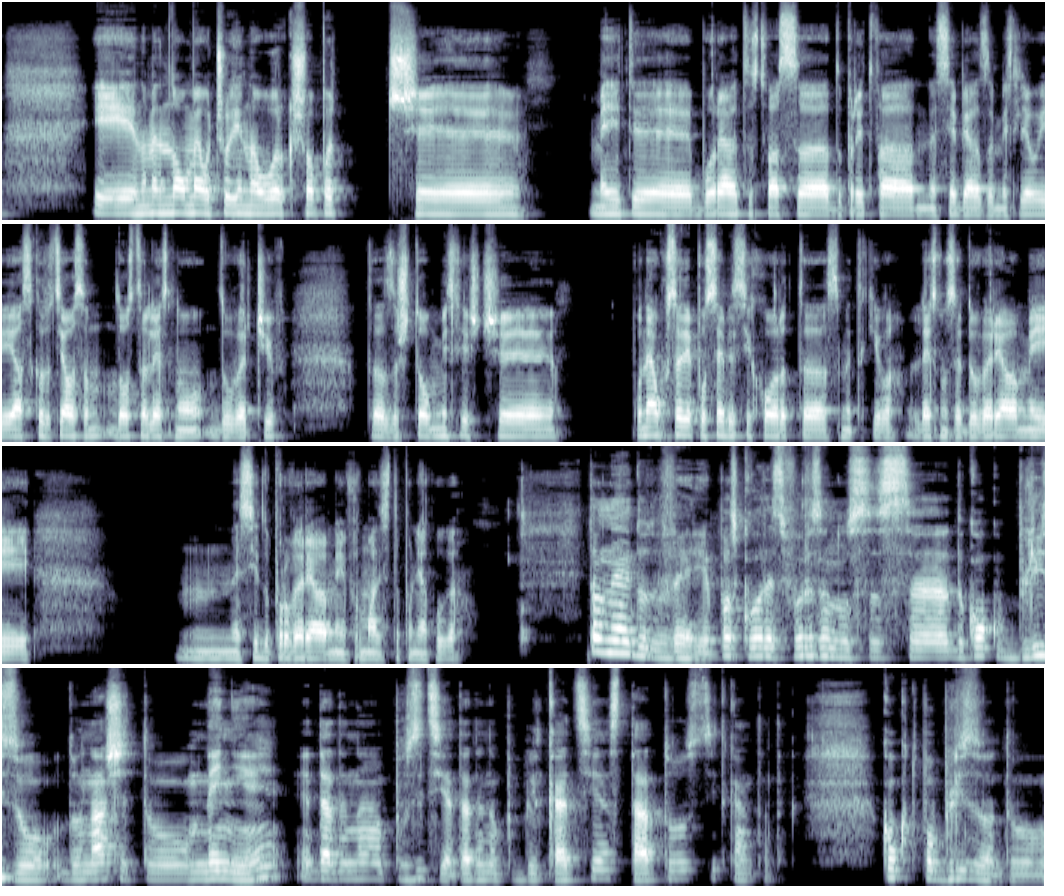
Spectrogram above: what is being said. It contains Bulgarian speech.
И на мен много ме очуди на workshop че медиите боравят с това, са, допреди това не се бях замислил и аз като цяло съм доста лесно доверчив. Та защо мислиш, че понякога съдя по себе си хората сме такива. Лесно се доверяваме и не си допроверяваме информацията понякога. То не е до доверие, по-скоро е свързано с а, доколко близо до нашето мнение е дадена позиция, дадена публикация, статус и така нататък. Колкото по-близо до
